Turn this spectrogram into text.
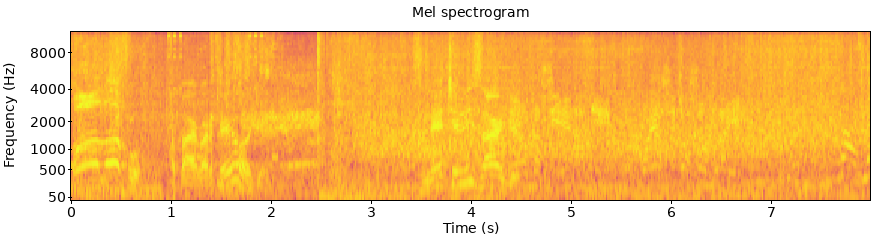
Ô, louco! Rapaz, agora ferrou, tio. Snatcher Lizard. Delta Sierra aqui. Qual é a situação por aí? Mas, na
